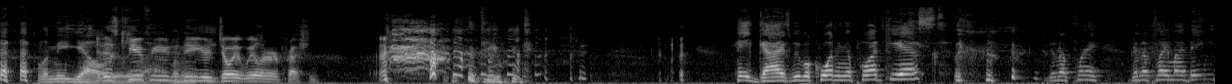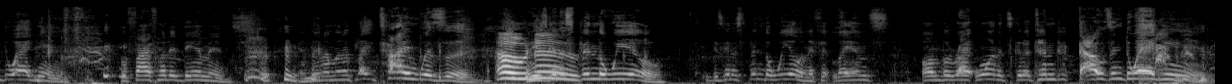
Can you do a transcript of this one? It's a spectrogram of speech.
let me yell. It is really cue for loud. you to Let do me your eat. Joey Wheeler impression. Do you- hey guys, we're recording a podcast. gonna play, gonna play my baby dragon for 500 damage, and then I'm gonna play Time Wizard. oh and he's gonna spin the wheel. He's gonna spin the wheel, and if it lands on the right one, it's gonna turn to thousand dragon.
